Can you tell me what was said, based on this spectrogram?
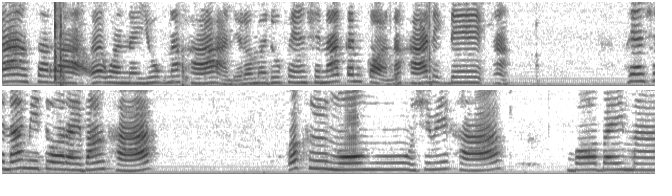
บ้างสระและวรรณยุกต์นะคะอะเดี๋ยวเรามาดูพยัญชนะกันก่อนนะคะ เด็กๆอะพยัญชนะมีตัวอะไรบ้างคะก็คืองงูใช่ไหมคะ บอใบไม้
